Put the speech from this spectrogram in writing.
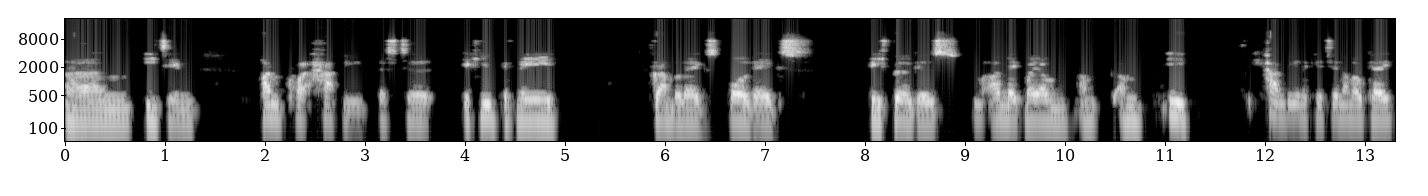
um, eating. I'm quite happy just to if you give me scrambled eggs, boiled eggs, beef burgers, I make my own. I'm I'm eat handy in the kitchen. I'm okay.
